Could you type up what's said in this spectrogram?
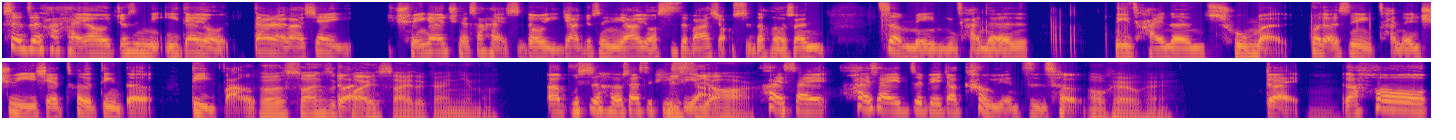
甚至他还要，就是你一定要有，当然了，现在全应该全上海市都一样，就是你要有四十八小时的核酸证明，你才能你才能出门，或者是你才能去一些特定的地方。核酸是快筛的概念吗？呃，不是，核酸是 PCR，, PCR 快筛快筛这边叫抗原自测。OK OK，对，然后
